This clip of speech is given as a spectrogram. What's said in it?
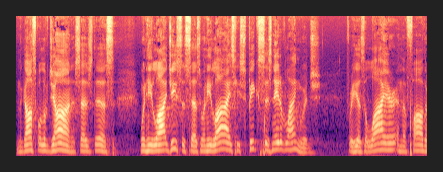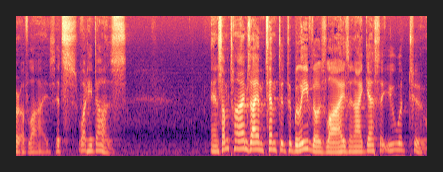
In the Gospel of John, it says this when he lies, Jesus says, when he lies, he speaks his native language, for he is a liar and the father of lies. It's what he does. And sometimes I am tempted to believe those lies, and I guess that you would too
